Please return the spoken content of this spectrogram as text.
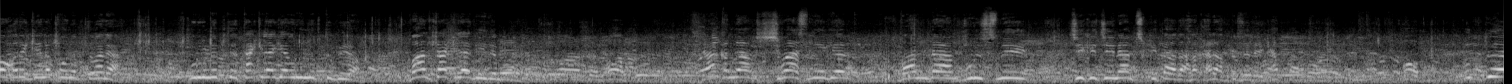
Oxiri kelib qo'nibdi mana. Urilibdi taklaga urilibdi bu yoq. Van takla deydi buni. Yaqinda shvasniger vandam brusli cheki chen ham chiqib ketadi. Hali qarab tursalar katta hop xuddi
